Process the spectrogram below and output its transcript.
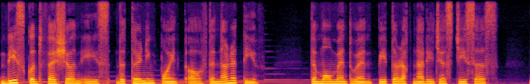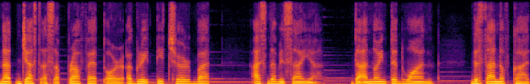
This confession is the turning point of the narrative, the moment when Peter acknowledges Jesus not just as a prophet or a great teacher, but as the Messiah, the Anointed One, the Son of God.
